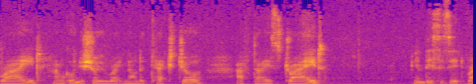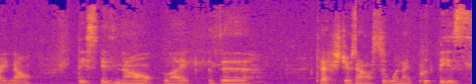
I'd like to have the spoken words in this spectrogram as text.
dried i'm going to show you right now the texture after it's dried and this is it right now. This is now like the texture now. So when I put this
